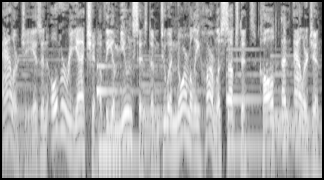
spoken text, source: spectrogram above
allergy is an overreaction of the immune system to a normally harmless substance called an allergen.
